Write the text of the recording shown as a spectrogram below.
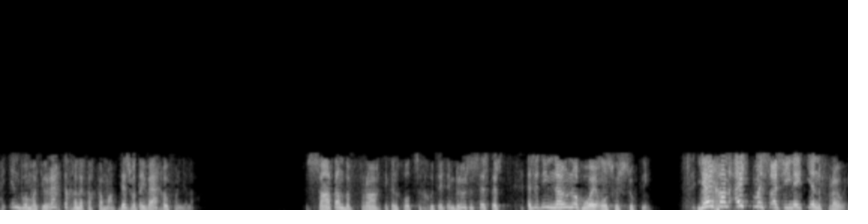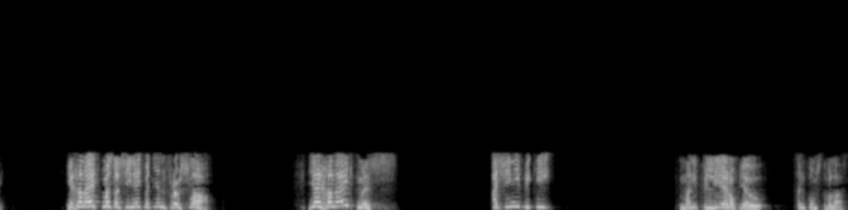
Hy een boom wat jou regtig gelukkig kan maak, dis wat hy weghou van julle. Satan bevraagteken God se goedheid en broers en susters, is dit nie nou nog hoe hy ons versoek nie. Jy gaan uitmis as jy net een vrou het. Jy gaan uitmis as jy net met een vrou slaap. Jy gaan uitmis as jy nie bietjie manipuleer op jou inkomstebelasting.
